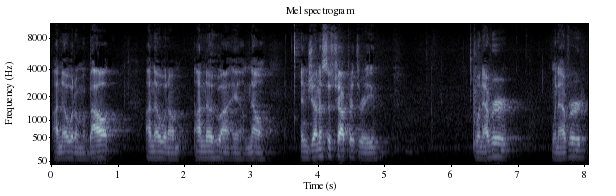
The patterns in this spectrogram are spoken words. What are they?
I know what I'm about. I know what I'm. I know who I am. Now, in Genesis chapter three, whenever, whenever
